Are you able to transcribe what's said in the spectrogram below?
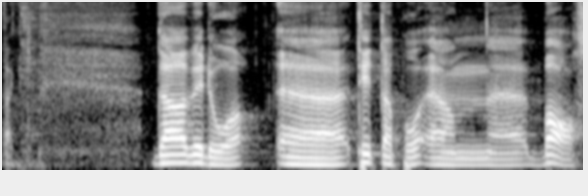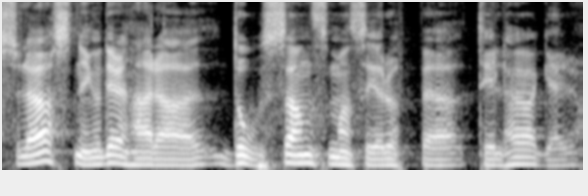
Tack. Där vi då eh, tittar på en eh, baslösning och det är den här eh, dosan som man ser uppe till höger.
